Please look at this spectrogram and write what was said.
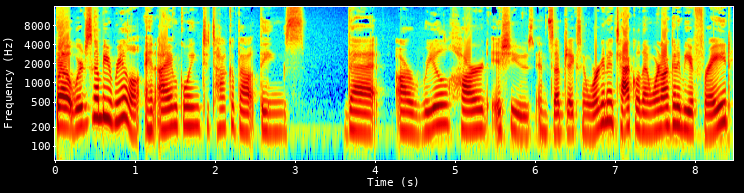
But we're just going to be real. And I am going to talk about things that are real hard issues and subjects. And we're going to tackle them. We're not going to be afraid.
